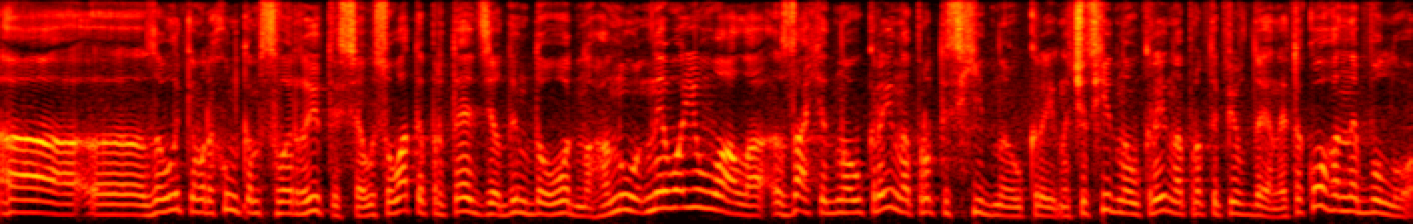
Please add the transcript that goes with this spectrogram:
Е, За великим рахунком сваритися, висувати претензії один до одного. Ну не воювала Західна Україна проти Східної України чи Східна Україна проти Південної. Такого не було.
